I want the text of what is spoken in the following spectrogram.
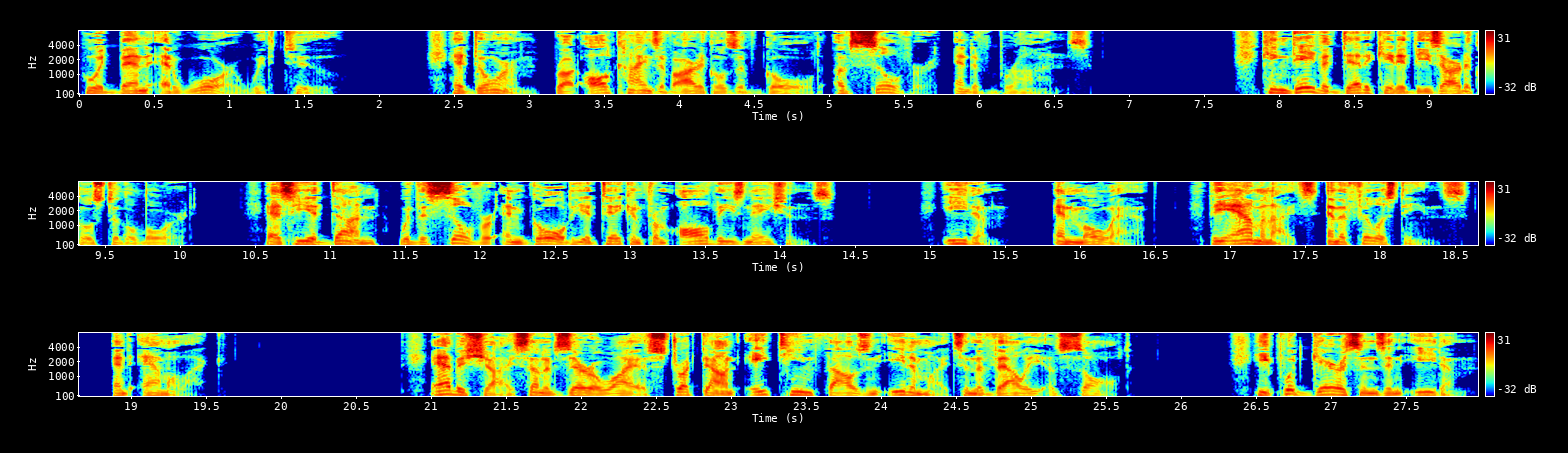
who had been at war with tou. Hadoram brought all kinds of articles of gold of silver and of bronze. King david dedicated these articles to the lord as he had done with the silver and gold he had taken from all these nations edom and moab the ammonites and the philistines and amalek abishai son of zeruiah struck down 18000 edomites in the valley of salt. He put garrisons in edom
